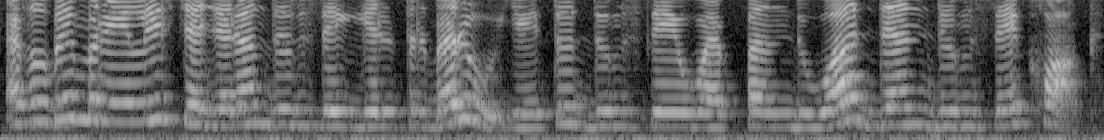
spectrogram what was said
Evil Band merilis jajaran Doomsday Gear terbaru Yaitu Doomsday Weapon 2 dan Doomsday Clock.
